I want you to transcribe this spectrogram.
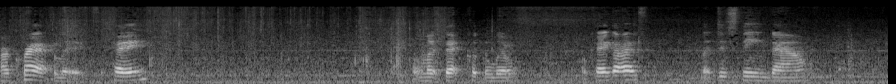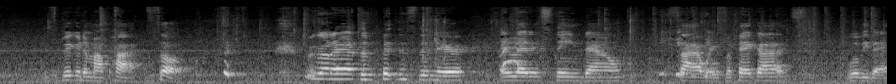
our crab legs, okay? So let that cook a little. Okay guys? Let this steam down. It's bigger than my pot. So we're gonna have to put this in there and let it steam down sideways, okay guys? We'll be back.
